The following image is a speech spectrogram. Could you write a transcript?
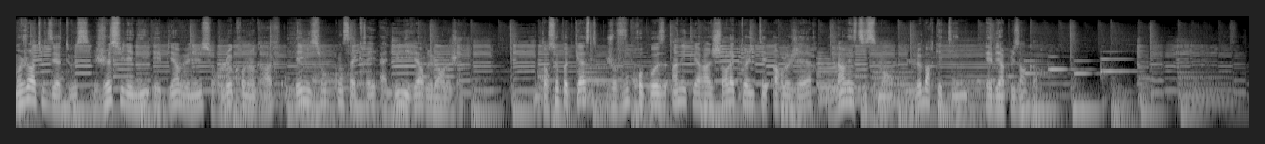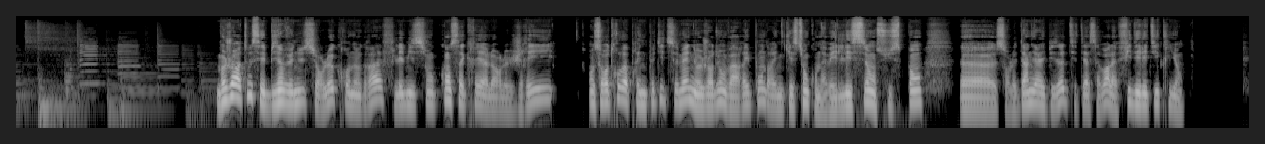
Bonjour à toutes et à tous, je suis Lenny et bienvenue sur Le Chronographe, l'émission consacrée à l'univers de l'horlogerie. Dans ce podcast, je vous propose un éclairage sur l'actualité horlogère, l'investissement, le marketing et bien plus encore. Bonjour à tous et bienvenue sur Le Chronographe, l'émission consacrée à l'horlogerie. On se retrouve après une petite semaine et aujourd'hui on va répondre à une question qu'on avait laissée en suspens euh, sur le dernier épisode, c'était à savoir la fidélité client.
